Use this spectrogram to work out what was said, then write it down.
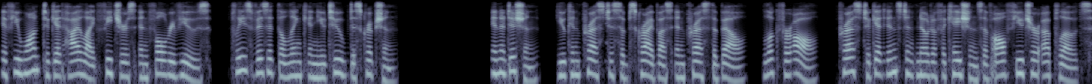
If you want to get highlight features and full reviews, please visit the link in YouTube description. In addition, you can press to subscribe us and press the bell, look for all, press to get instant notifications of all future uploads.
